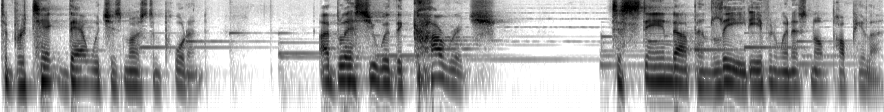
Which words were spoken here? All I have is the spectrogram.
to protect that which is most important. I bless you with the courage to stand up and lead even when it's not popular.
